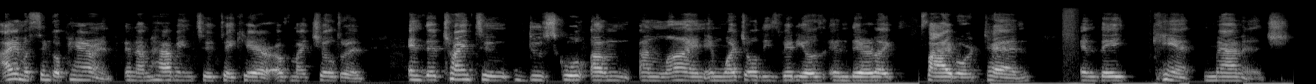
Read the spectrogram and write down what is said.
I am a single parent and I'm having to take care of my children and they're trying to do school on online and watch all these videos and they're like 5 or 10 and they can't manage.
